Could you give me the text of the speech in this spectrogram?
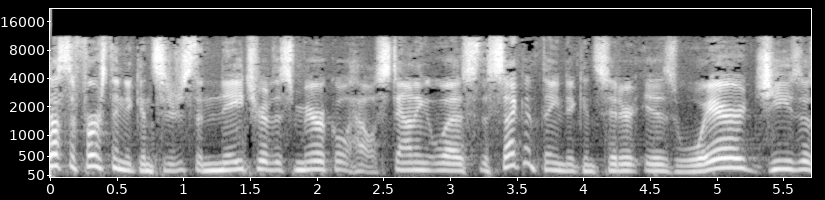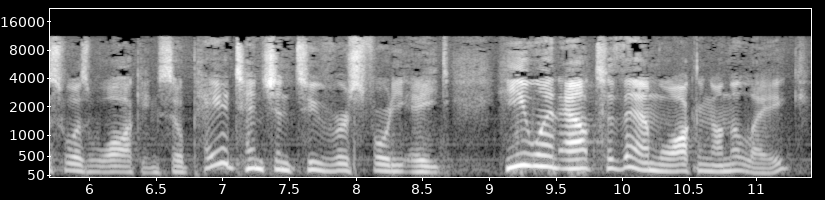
So that's the first thing to consider, just the nature of this miracle, how astounding it was. The second thing to consider is where Jesus was walking. So pay attention to verse 48. He went out to them walking on the lake.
